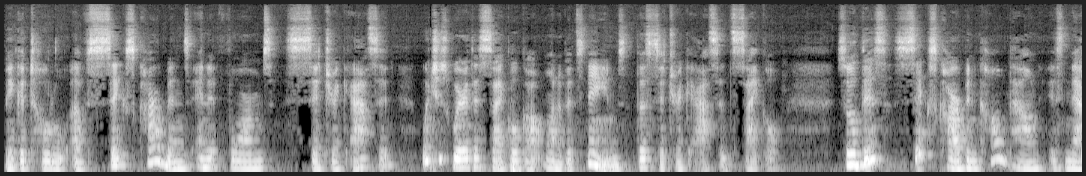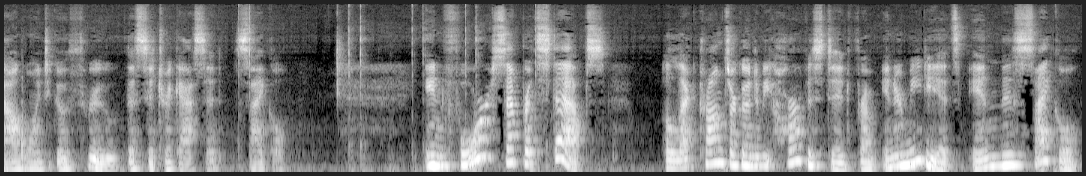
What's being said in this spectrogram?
make a total of six carbons and it forms citric acid, which is where this cycle got one of its names, the citric acid cycle. So this six carbon compound is now going to go through the citric acid cycle. In four separate steps, electrons are going to be harvested from intermediates in this cycle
